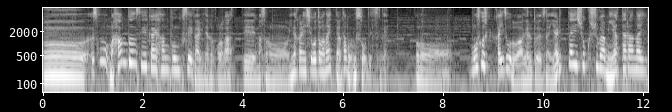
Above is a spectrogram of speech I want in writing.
うーん、そう、まあ半分正解、半分不正解みたいなところがあって、まあその、田舎に仕事がないっていうのは多分嘘ですね。その、もう少し解像度を上げるとですね、やりたい職種が見当たらない。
